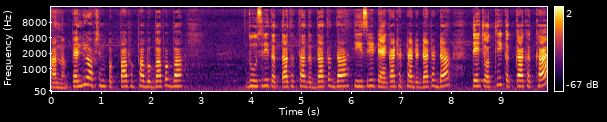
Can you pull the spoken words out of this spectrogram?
ਹਨ? ਪਹਿਲੀ ਆਪਸ਼ਨ ਪੱਪਾ, ਫੱਫਾ, ਬੱਬਾ, ਭੱਬਾ। ਦੂਸਰੀ, ਤੱਤਾ, ਥੱਥਾ, ਦੱਦਾ, ਧੱਦਾ। ਤੀਸਰੀ, ਟੈਂਕਾ, ਠੱਠਾ, ਡੱਡਾ, ਢੱਡਾ। ਤੇ ਚੌਥੀ, ਕੱਕਾ, ਖੱਖਾ,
